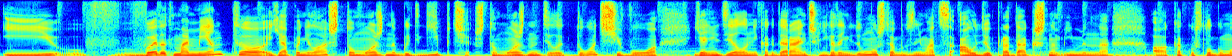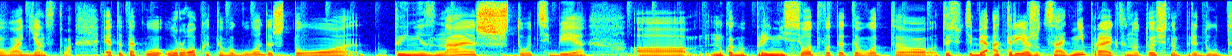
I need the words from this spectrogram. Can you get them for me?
и в этот момент э, я поняла, что можно быть гибче, что можно делать то, чего я не делала никогда раньше. Я никогда не думала, что я буду заниматься аудиопродакшеном именно а, как услуга моего агентства. Это такой урок этого года, что ты не знаешь, что тебе а, ну, как бы принесет вот это вот, то есть у тебя отрежутся одни проекты, но точно придут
